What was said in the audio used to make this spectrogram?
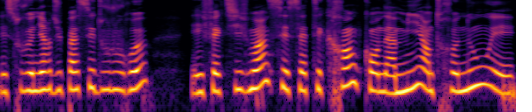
les souvenirs du passé douloureux, et effectivement, c'est cet écran qu'on a mis entre nous et,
